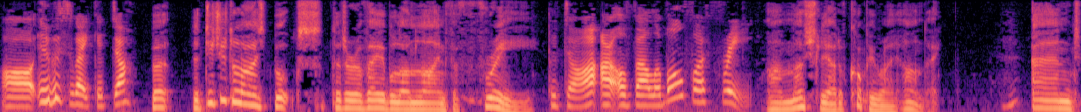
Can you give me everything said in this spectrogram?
어, 읽을 수가 있겠죠? But the digitalized books that are available online for free 그죠? are available for free. are mostly out of copyright, aren't they? And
